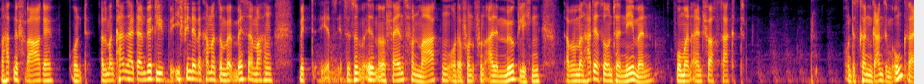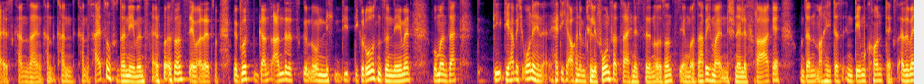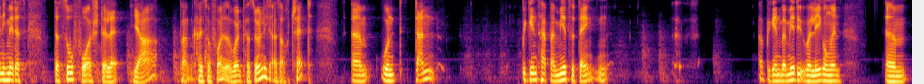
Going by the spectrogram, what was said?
man hat eine Frage und also man kann halt dann wirklich, ich finde, da kann man es noch besser machen mit, jetzt, jetzt ist man immer Fans von Marken oder von, von allem Möglichen, aber man hat ja so Unternehmen, wo man einfach sagt, und das können ganz im Umkreis kann sein, kann, kann, kann das Heizungsunternehmen sein oder sonst irgendwas. Jetzt bewusst ein ganz anderes, um nicht die, die großen zu nehmen, wo man sagt, die, die habe ich ohnehin, hätte ich auch in einem Telefonverzeichnis drin oder sonst irgendwas. Da habe ich mal eine schnelle Frage und dann mache ich das in dem Kontext. Also wenn ich mir das, das so vorstelle, ja, dann kann ich es mir vorstellen, sowohl persönlich als auch Chat. Ähm, und dann beginnt es halt bei mir zu denken, äh, beginnen bei mir die Überlegungen, ähm,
